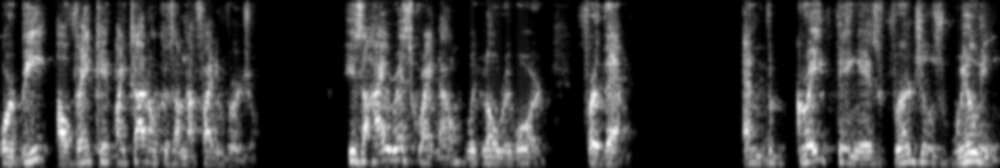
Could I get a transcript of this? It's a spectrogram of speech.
or B, I'll vacate my title because I'm not fighting Vergil. He's a high risk right now with low reward for them. And the great thing is, Vergil's willing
